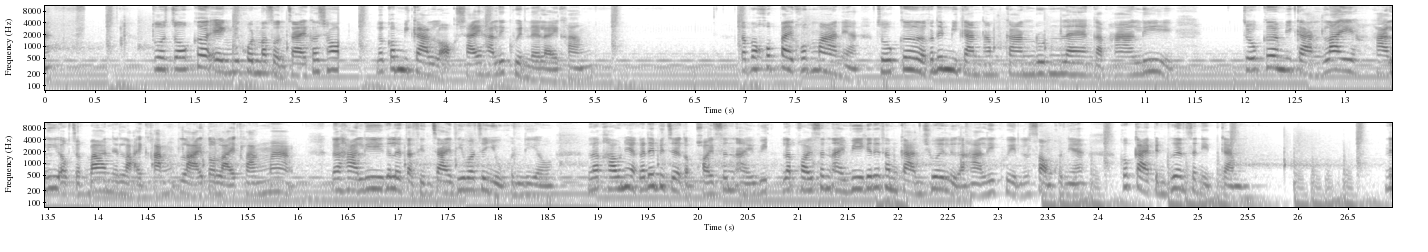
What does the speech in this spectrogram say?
นะตัวโจ๊กเกอร์เองมีคนมาสนใจก็ชอบ แล้วก็มีการหลอกใช้ฮาร์ลีควินหลาย ๆ ครั้งแต่พอคบไปคบมาเนี่ยโจ๊กเกอร์ก็ได้มีการทำการรุนแรงกับฮาร์ลี่ จ๊กเกอร์มีการไล่ฮาร์ลี่ออกจากบ้านเนี่ยหลายครั้งหลายต่อหลายครั้งมาก แล้วฮาร์ลี่ก็เลยตัดสินใจที่ว่าจะอยู่คนเดียว แล้วเขาเนี่ยก็ได้ไปเจอกับ Poison Ivy และ Poison Ivy ก็ได้ทำการช่วยเหลือฮาร์ลี่ควินและสองคนนี้ก็กลายเป็นเพื่อนสนิทกัน ใน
